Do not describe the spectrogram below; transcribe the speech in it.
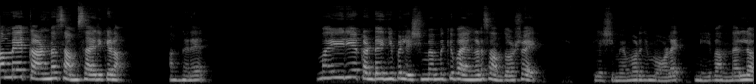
അമ്മയെ കാണണം സംസാരിക്കണം. അങ്ങനെ മയൂരിയെ കണ്ടു കഴിഞ്ഞപ്പോൾ ലക്ഷ്മിയമ്മയ്ക്ക് ഭയങ്കര സന്തോഷമായി. ലക്ഷ്മിയമ്മ പറഞ്ഞു മോളെ നീ വന്നല്ലോ.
